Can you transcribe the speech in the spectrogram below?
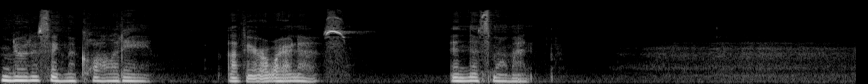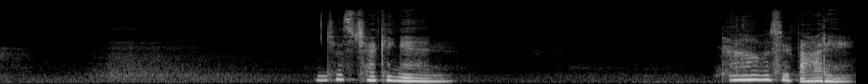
Noticing the quality of your awareness in this moment. Just checking in. How is your body?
